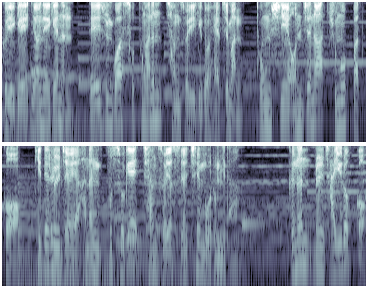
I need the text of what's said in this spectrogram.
그에게 연예계는 대중과 소통하는 장소이기도 했지만 동시에 언제나 주목받고 기대를 져야 하는 구속의 장소였을지 모릅니다. 그는 늘 자유롭고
